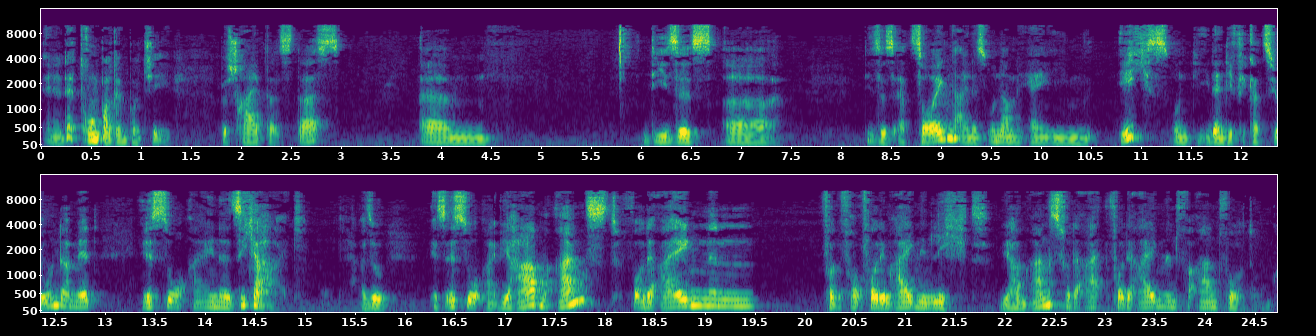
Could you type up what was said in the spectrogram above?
äh, der Trungpa Rinpoche beschreibt das, dass ähm, dieses, äh, dieses Erzeugen eines unabhängigen Ichs und die Identifikation damit ist so eine Sicherheit. Also es ist so, wir haben Angst vor der eigenen vor, vor, vor dem eigenen Licht. Wir haben Angst vor der, vor der eigenen Verantwortung.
